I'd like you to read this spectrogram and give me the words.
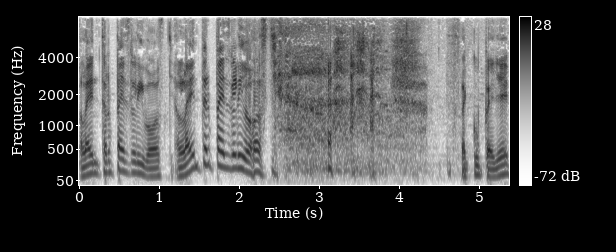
len trpezlivosť, len trpezlivosť. sa kúpe, nie?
